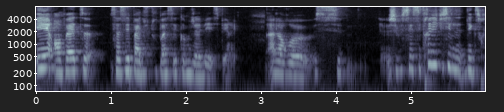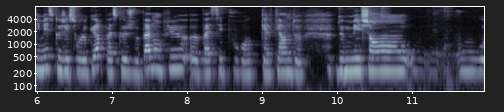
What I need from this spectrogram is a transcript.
Et en fait, ça s'est pas du tout passé comme j'avais espéré. Alors, euh, c'est très difficile d'exprimer ce que j'ai sur le cœur parce que je veux pas non plus euh, passer pour euh, quelqu'un de, méchant ou,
